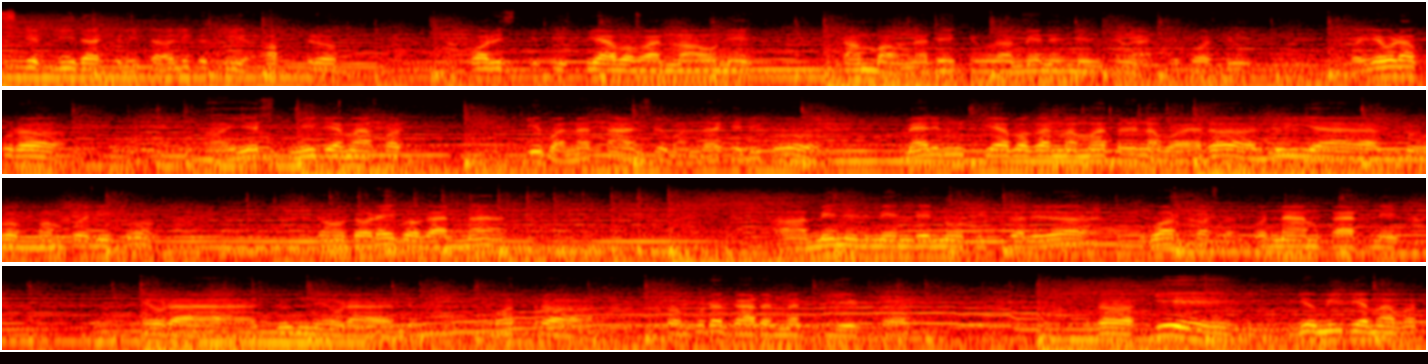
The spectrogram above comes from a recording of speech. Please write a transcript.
स्टेप लिँदाखेरि त अलिकति अप्ठ्यारो परिस्थिति चिया बगानमा आउने सम्भावना देख्यौँ र म्यानेजमेन्टसँग हामीले बस्यौँ र एउटा कुरो यस मिडिया मार्फत के भन्न चाहन्छु भन्दाखेरिको म्यारिमुङ चिया बगानमा मात्रै नभएर लुइया ग्रुप अफ कम्पनीको चौधवटै बगानमा म्यानेजमेन्टले नोटिस गरेर वर्कर्सहरूको नाम काट्ने एउटा जुन एउटा पत्र सम्पूर्ण गार्डनमा दिएको छ र के यो मिडिया मार्फत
